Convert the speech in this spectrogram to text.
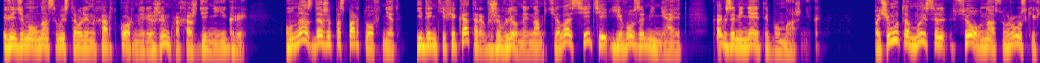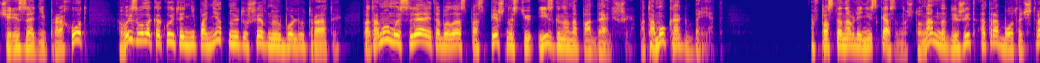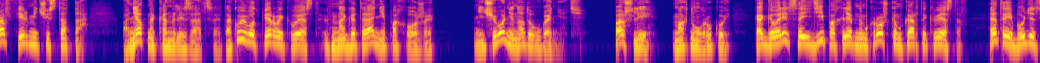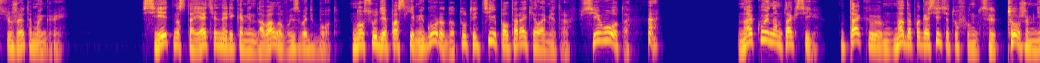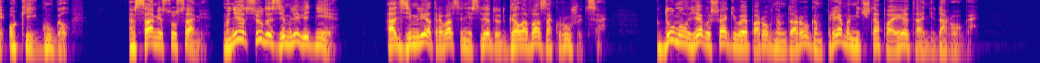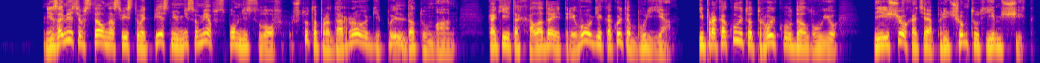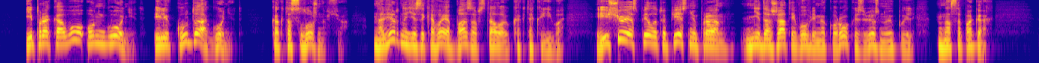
Видимо, у нас выставлен хардкорный режим прохождения игры. У нас даже паспортов нет. Идентификатор, вживленный нам в тела сети, его заменяет, как заменяет и бумажник. Почему-то мысль «все у нас у русских через задний проход» вызвала какую-то непонятную душевную боль утраты. Потому мысля эта была с поспешностью изгнана подальше, потому как бред. В постановлении сказано, что нам надлежит отработать штраф в фирме «Чистота». Понятно, канализация. Такой вот первый квест. На GTA не похоже. Ничего не надо угонять. «Пошли», — махнул рукой. «Как говорится, иди по хлебным крошкам карты квестов. Это и будет сюжетом игры. Сеть настоятельно рекомендовала вызвать бот. Но, судя по схеме города, тут идти полтора километра. Всего-то. На кой нам такси? Так, э, надо погасить эту функцию. Тоже мне окей, Google. Сами с усами. Мне отсюда с земли виднее. От земли отрываться не следует, голова закружится. Думал я, вышагивая по ровным дорогам, прямо мечта поэта, а не дорога. Не заметив, стал насвистывать песню, не сумев вспомнить слов. Что-то про дороги, пыль да туман. Какие-то холода и тревоги, какой-то бурьян. И про какую-то тройку удалую. И еще, хотя при чем тут ямщик? И про кого он гонит? Или куда гонит? Как-то сложно все. Наверное, языковая база встала как-то криво. И еще я спел эту песню про недожатый вовремя курок и звездную пыль на сапогах.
